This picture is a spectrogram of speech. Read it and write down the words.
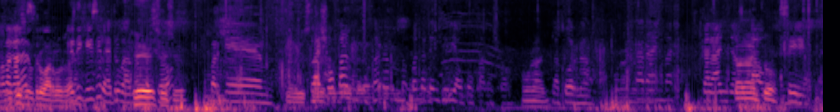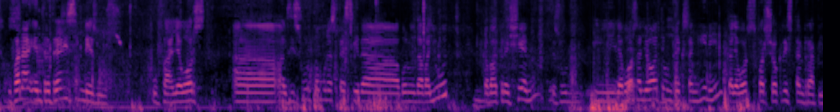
A vegades difícil trobar-los, és eh? difícil, eh, trobar-los, Sí, per sí, això. sí. Perquè, No clar, això ho fan, ho fan amb... Quant de temps diríeu que ho fan, això? Un any. La corna. Cada any els Cada any, cau. tu. Sí. Ho fan entre 3 i 5 mesos. Ho fan. Llavors, eh, els hi surt com una espècie de, bueno, de vellut que va creixent és un, i llavors allò té un rec sanguini que llavors per això creix tan ràpid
